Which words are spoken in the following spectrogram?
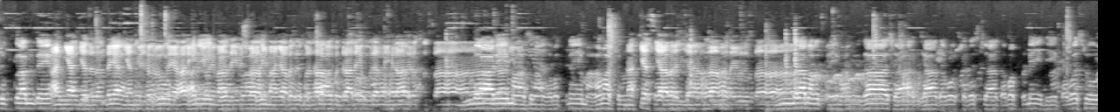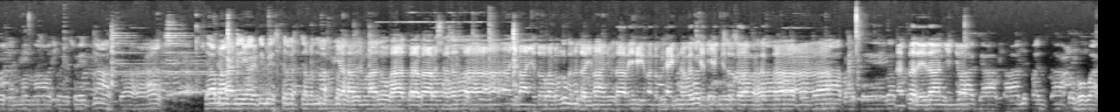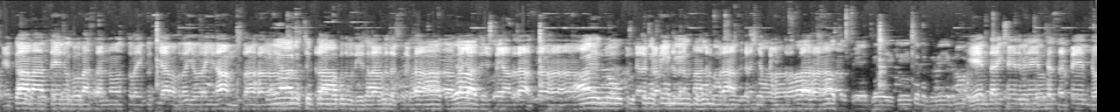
शुक्रान्ते अन्यद्य तदन्ते अन्यद्विषुरूपे हरियोनिवादे विश्वाहि मायावसद्वधा भद्रादे भूदन्निहिरादिरस्तु स्वाहा इन्द्राणे मासनागपत्ने महामाश्रम नत्यस्यावरञ्जनमदामृतैव स्वाहा इन्द्रमरुते मामृधा शाध्या तव प्रणीते तव सूरसन्मन्ना स्वेज्ञा स्वाहा। श्यामाग्निरग्निमेस्करश्चन्नस्तमो यमायतो मगं पुनद यमायुधाभिः मगं हैग्नवस्यज्ञदूतरं नत्वदेदान्यन्यो यत्कामास्ते जुहोमस्तन्नोऽस्तु वैकुस्यामपदयोरयिनां स्वाहा चित्रापदुदेशरामदस्तखा स्वाहा आयन्नो सर्पेभ्यो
